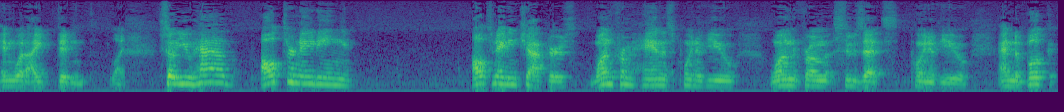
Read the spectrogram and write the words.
and what I didn't like. So you have alternating alternating chapters, one from Hannah's point of view, one from Suzette's point of view, and the book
